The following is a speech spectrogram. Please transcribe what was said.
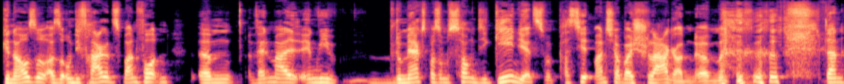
genauso, also um die Frage zu beantworten, ähm, wenn mal irgendwie, du merkst bei so einem Song, die gehen jetzt, passiert manchmal bei Schlagern, ähm, dann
